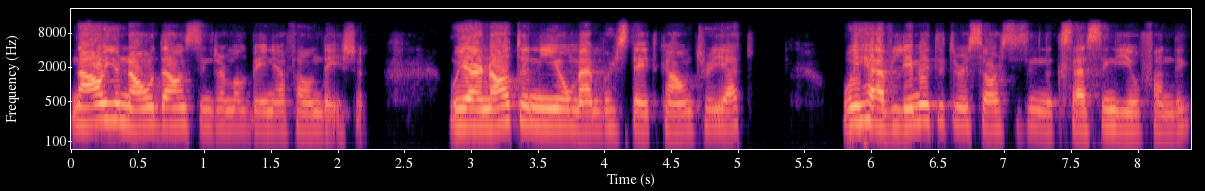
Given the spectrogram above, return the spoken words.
Now you know Down Syndrome Albania Foundation. We are not an EU member state country yet. We have limited resources in accessing EU funding.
